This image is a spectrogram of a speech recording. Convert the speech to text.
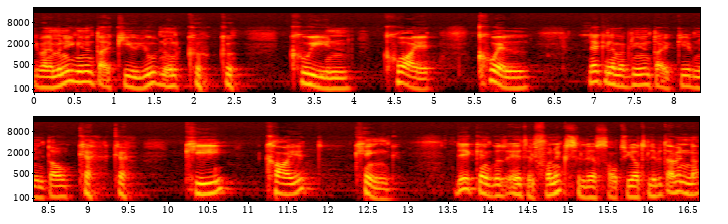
يبقى لما نيجي ننطق ال Q U بنقول ك ك queen quiet quill. لكن لما بنيجي ننطق ال K بننطقه ك ك key kite king دي كان جزئية ال phonics اللي هي الصوتيات اللي بتقابلنا.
